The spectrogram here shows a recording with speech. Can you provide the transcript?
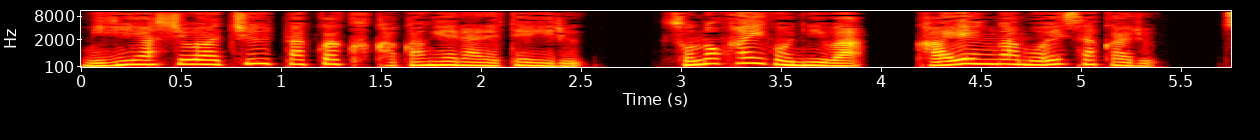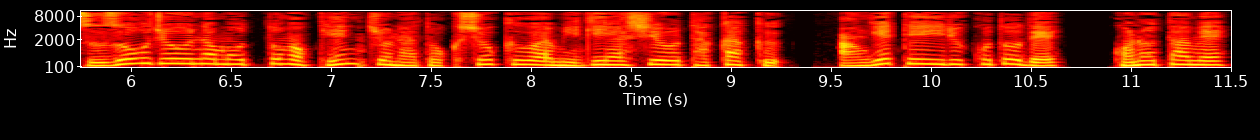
右足は中高く掲げられている。その背後には火炎が燃え盛る。図像上の最も顕著な特色は右足を高く上げていることで、このため、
